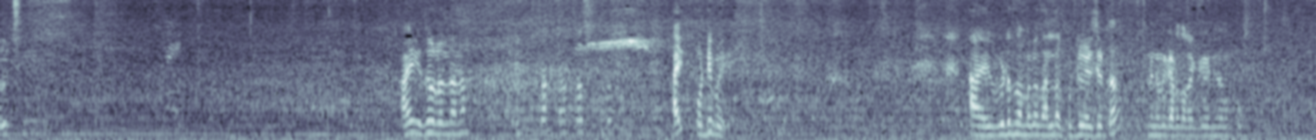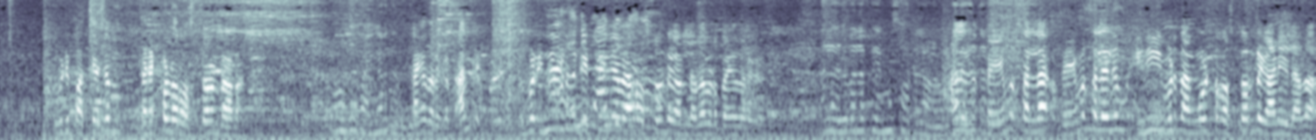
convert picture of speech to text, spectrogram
രുചി ആ ഇതുള്ളല്ലോ ആയി പൊട്ടിപ്പോയി. ആ ഇവിടെ നമുക്ക് നല്ല ഫുഡ് കഴിച്ചിട്ട് നിങ്ങൾ കിടന്നുറക്കി കഴിഞ്ഞ് നമുക്ക് ഇവിടെ ഇപ്പം അത്യാവശ്യം തിരക്കുള്ള റെസ്റ്റോറന്റ് ആണ്. ഭയങ്കര തിരക്കുണ്ട്. അല്ല ഇവിടെ ഇന്ന് ഇവിടുന്ന് കിട്ടി കഴിഞ്ഞാൽ വേറെ റെസ്റ്റോറന്റ് കാണില്ല. അതാ ഇവിടെ ഭയങ്കര അല്ല ഇത് ഫേമസ് അല്ല ഫേമസ് അല്ല ഫേമസ് അല്ലെങ്കിലും ഇനി ഇവിടുന്ന് അങ്ങോട്ട് റെസ്റ്റോറന്റ് കാണിയില്ല അതാ.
